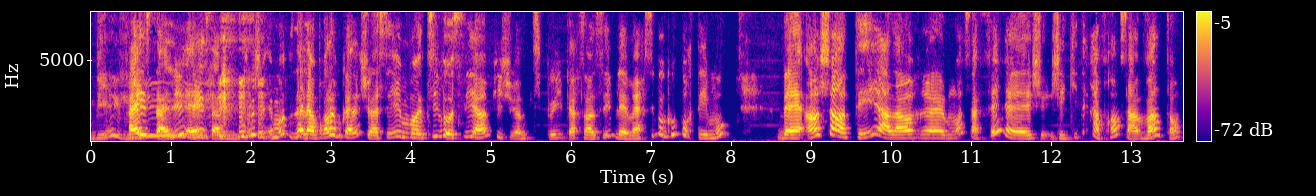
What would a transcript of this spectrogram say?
Bienvenue. Hey, salut! Hey, ça me touche. Moi, vous allez apprendre à me connaître. Je suis assez émotive aussi, hein, puis je suis un petit peu hypersensible. Merci beaucoup pour tes mots. Ben, enchantée. Alors, euh, moi, ça fait. Euh, j'ai quitté la France à 20 ans.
